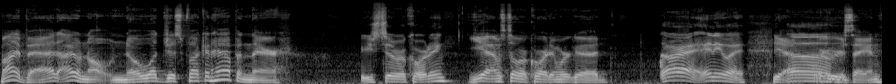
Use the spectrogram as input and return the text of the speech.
My bad. I don't know, know what just fucking happened there. Are you still recording? Yeah, I'm still recording. We're good. All right. Anyway, Yeah, what were you um, saying?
